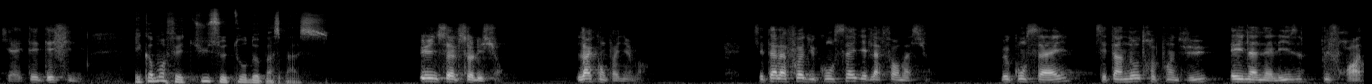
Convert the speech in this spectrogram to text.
qui a été définie. Et comment fais-tu ce tour de passe-passe? Une seule solution, l'accompagnement. C'est à la fois du conseil et de la formation. Le conseil, c'est un autre point de vue et une analyse plus froide.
